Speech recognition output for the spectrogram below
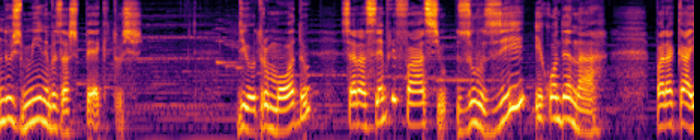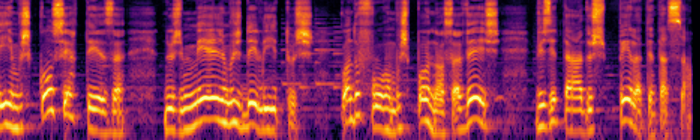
nos mínimos aspectos. De outro modo, será sempre fácil zurzir e condenar, para cairmos com certeza nos mesmos delitos quando formos, por nossa vez, visitados pela tentação.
